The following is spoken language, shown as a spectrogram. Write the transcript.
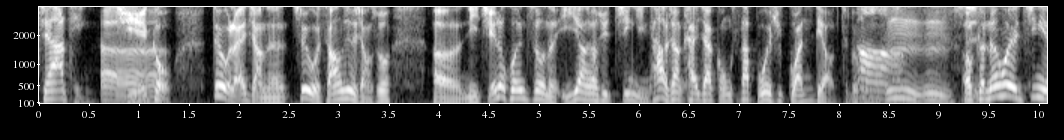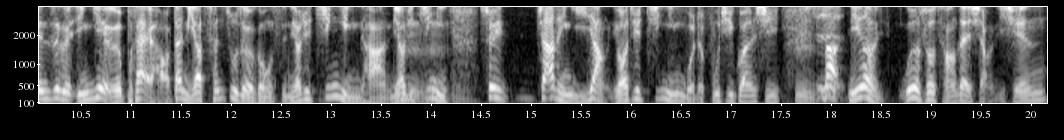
家庭结构。对我来讲呢，所以我常常就想说，呃，你结了婚之后呢，一样要去经营。他好像开一家公司，他不会去关掉这个公司。嗯嗯，哦，可能会今年这个营业额不太好，但你要撑住这个公司，你要去经营它，你要去经营。所以。家庭一样，我要去经营我的夫妻关系。嗯，那你有我有时候常常在想，以前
